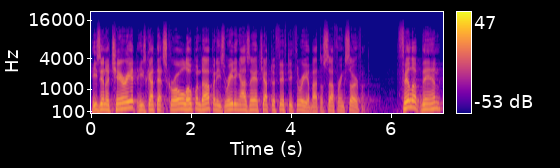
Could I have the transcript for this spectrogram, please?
He's in a chariot, he's got that scroll opened up, and he's reading Isaiah chapter 53 about the suffering servant. Philip then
